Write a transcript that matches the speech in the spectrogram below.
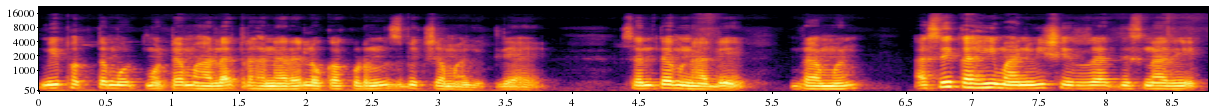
मी फक्त मोठमोठ्या महालात राहणाऱ्या लोकांकडूनच भिक्षा मागितली आहे. संत म्हणाले ब्राह्मण असे काही मानवी शरीरात दिसणारे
